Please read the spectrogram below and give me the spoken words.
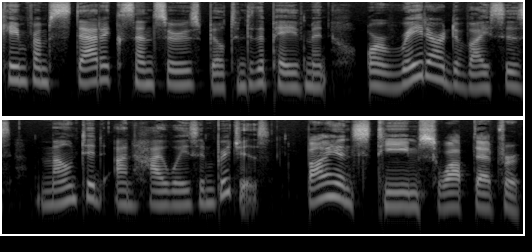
came from static sensors built into the pavement or radar devices mounted on highways and bridges. Bayen's team swapped that for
